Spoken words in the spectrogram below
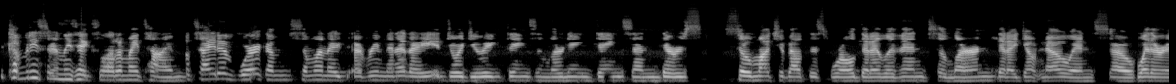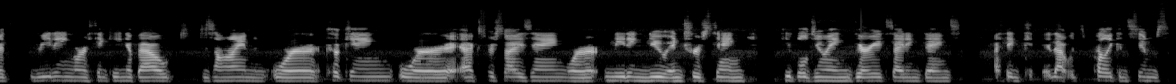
The company certainly takes a lot of my time. Outside of work, I'm someone I, every minute I enjoy doing things and learning things. And there's so much about this world that I live in to learn that I don't know. And so whether it's reading or thinking about design or cooking or exercising or meeting new interesting people doing very exciting things i think that would probably consumes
